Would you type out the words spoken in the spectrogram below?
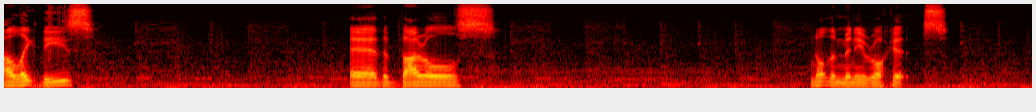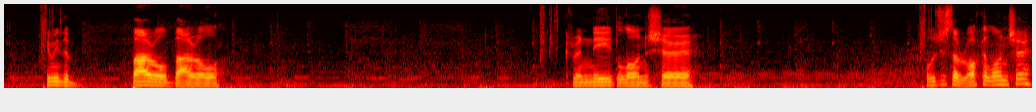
I like these. Uh, the barrels. Not the mini rockets. Give me the barrel barrel. Grenade launcher. Oh, just a rocket launcher?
